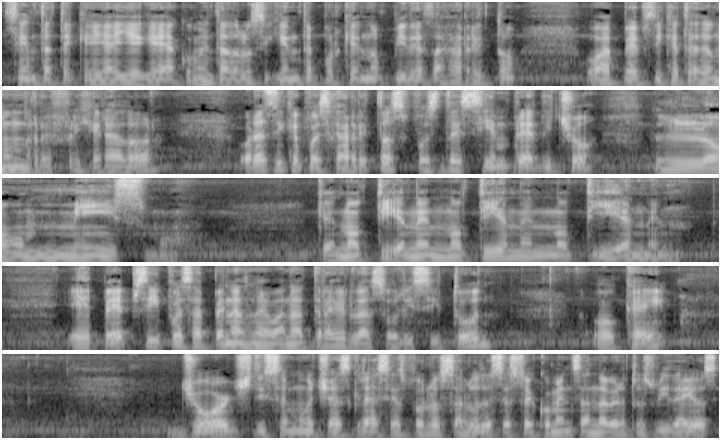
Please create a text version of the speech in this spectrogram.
siéntate que ya llegué, ha comentado lo siguiente, ¿por qué no pides a Jarrito o a Pepsi que te den un refrigerador? Ahora sí que pues Jarritos pues de siempre ha dicho lo mismo, que no tienen, no tienen, no tienen. Eh, Pepsi pues apenas me van a traer la solicitud Ok. George dice muchas gracias por los saludos. Estoy comenzando a ver tus videos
